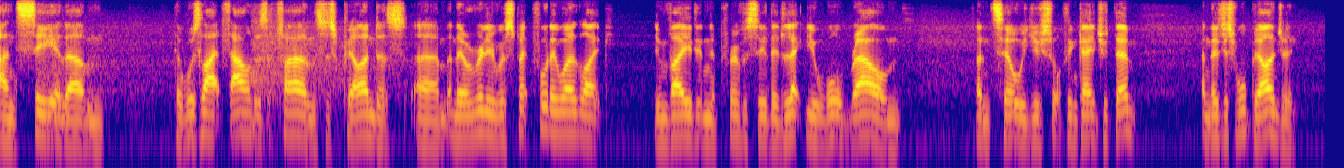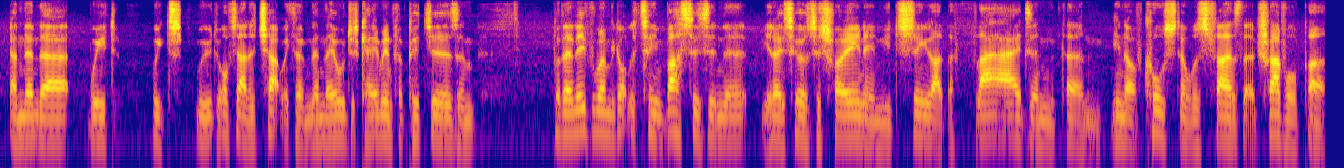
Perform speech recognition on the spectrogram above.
and seeing um, there was like thousands of fans just behind us. Um, and they were really respectful. They weren't like invading the privacy. They'd let you walk round until you sort of engage with them. And they just walk behind you. And then uh, we'd, we'd, we'd obviously had a chat with them. Then they all just came in for pictures and but then even when we got the team buses in the, you know, to go to training, you'd see like the flags and, um, you know, of course there was fans that had travelled, but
